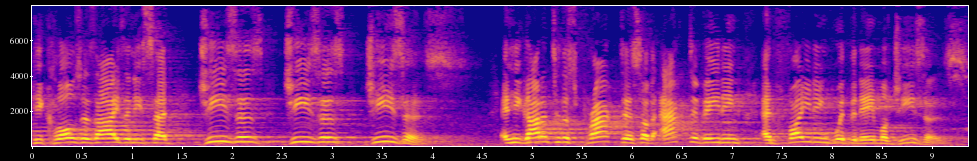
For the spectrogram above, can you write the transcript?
he closed his eyes and he said, Jesus, Jesus, Jesus. And he got into this practice of activating and fighting with the name of Jesus.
